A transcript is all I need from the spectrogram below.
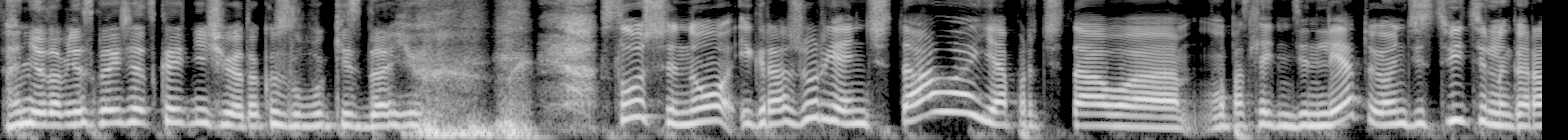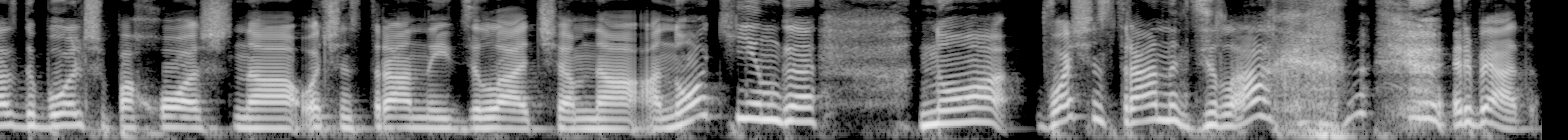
А нет, а мне сказать, сказать ничего, я только звуки сдаю. Слушай, ну, «Игражур» я не читала, я прочитала «Последний день лету», и он действительно гораздо больше похож на «Очень странные дела», чем на «Оно» Кинга. Но в «Очень странных делах», ребят,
